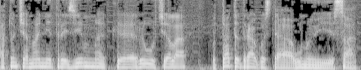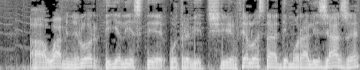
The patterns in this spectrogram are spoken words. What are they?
atunci noi ne trezim că râul acela, cu toată dragostea unui sat, a oamenilor, el este otrăvit și în felul ăsta demoralizează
